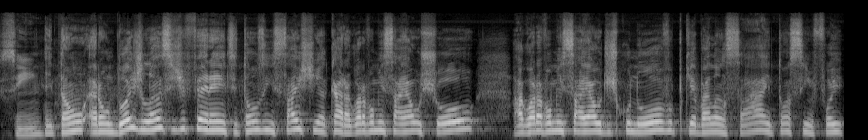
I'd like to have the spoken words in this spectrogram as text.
Sim. Então eram dois lances diferentes. Então os ensaios tinham, cara, agora vamos ensaiar o show, agora vamos ensaiar o disco novo, porque vai lançar. Então, assim, foi.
